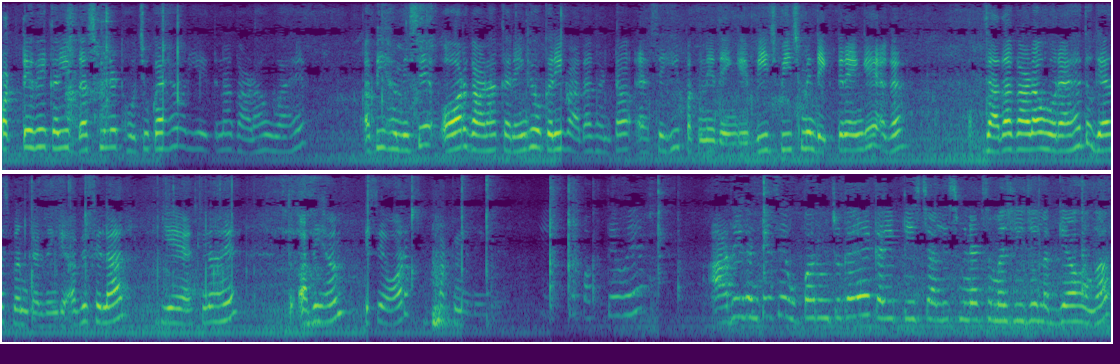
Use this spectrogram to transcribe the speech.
पकते हुए करीब 10 मिनट हो चुका है और ये इतना गाढ़ा हुआ है। अभी हम इसे और गाढ़ा करेंगे और करीब आधा घंटा ऐसे ही पकने देंगे। बीच बीच में देखते रहेंगे, अगर ज़्यादा गाढ़ा हो रहा है तो गैस बंद कर देंगे। अभी फ़िलहाल ये इतना है तो अभी हम इसे और पकने देंगे। इसको पकते हुए आधे घंटे से ऊपर हो चुका है, करीब 30-40 मिनट समझ लीजिए लग गया होगा।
